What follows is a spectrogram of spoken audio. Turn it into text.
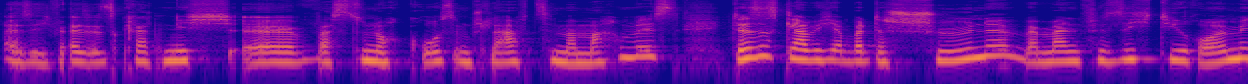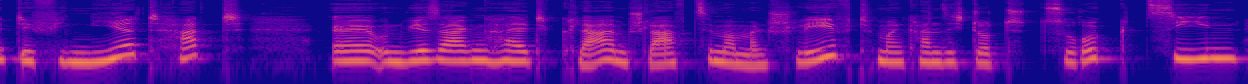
Also ich weiß jetzt gerade nicht, äh, was du noch groß im Schlafzimmer machen willst. Das ist, glaube ich, aber das Schöne, wenn man für sich die Räume definiert hat. Äh, und wir sagen halt, klar, im Schlafzimmer, man schläft, man kann sich dort zurückziehen,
